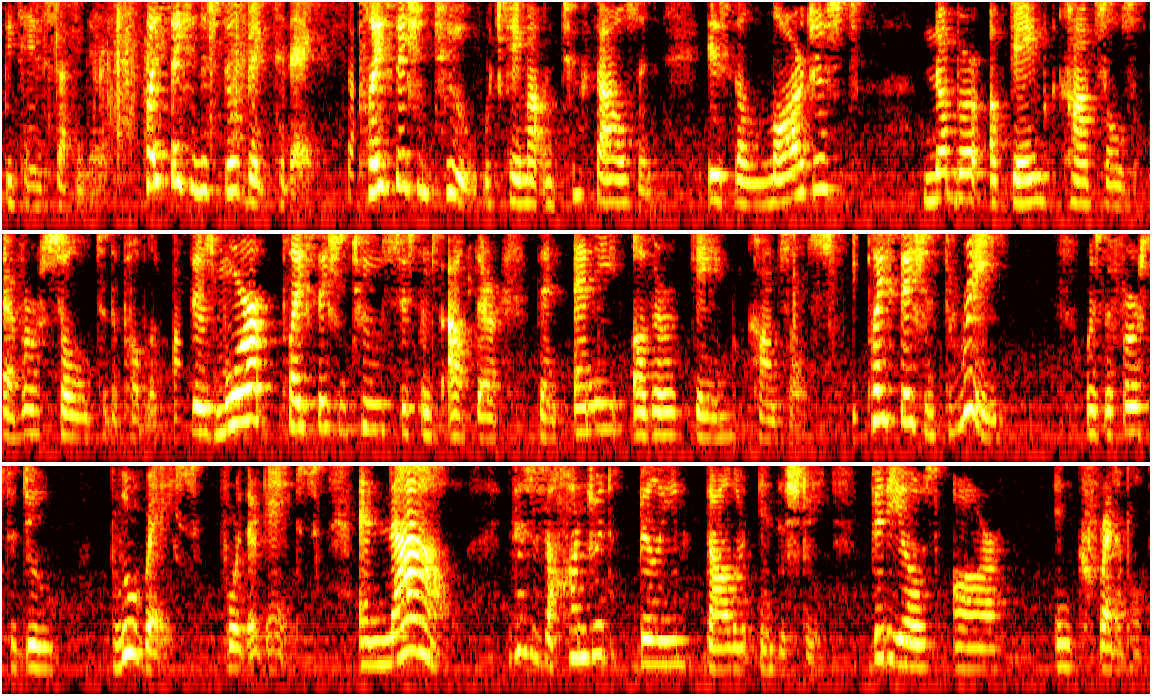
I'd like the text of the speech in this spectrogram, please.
became secondary. PlayStation is still big today. PlayStation 2, which came out in 2000, is the largest number of game consoles ever sold to the public. There's more PlayStation 2 systems out there than any other game consoles. PlayStation 3 was the first to do Blu-rays for their games. And now, this is a $100 billion industry. Videos are incredible.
